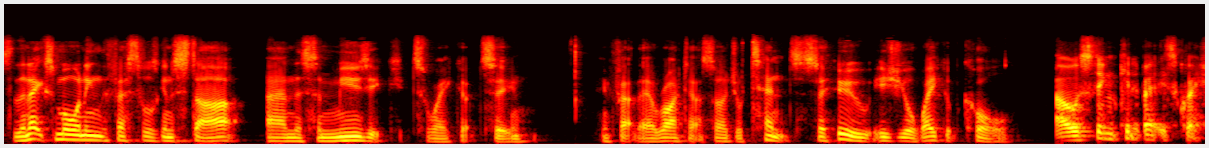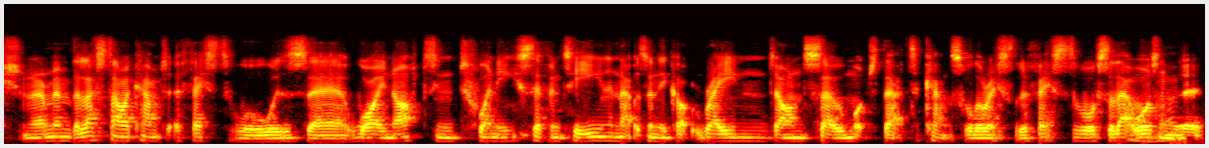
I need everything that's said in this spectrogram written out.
So the next morning, the festival's going to start, and there's some music to wake up to. In fact, they're right outside your tent. So who is your wake up call? I was thinking about this question. I remember the last time I came to a festival was uh, Y Not in 2017, and that was when it got rained on so much that to cancel the rest of the festival. So that Oh, wasn't a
